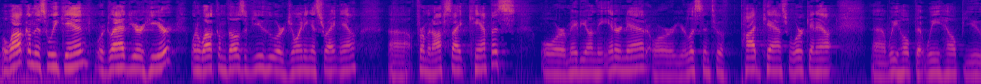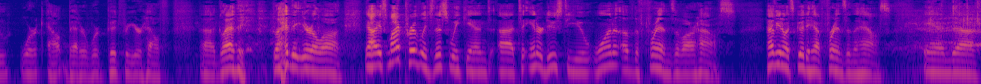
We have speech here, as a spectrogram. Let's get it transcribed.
Well, welcome this weekend. We're glad you're here. I want to welcome those of you who are joining us right now uh, from an offsite campus or maybe on the internet or you're listening to a podcast working out. Uh, we hope that we help you work out better. We're good for your health. Uh, glad that glad that you're along. Now, it's my privilege this weekend uh, to introduce to you one of the friends of our house. How you know it's good to have friends in the house? And uh,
